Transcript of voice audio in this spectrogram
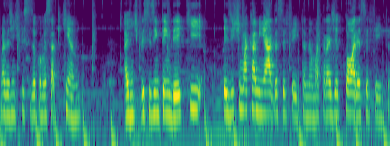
Mas a gente precisa começar pequeno. A gente precisa entender que existe uma caminhada a ser feita, né? uma trajetória a ser feita.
